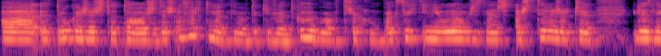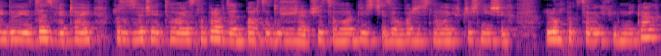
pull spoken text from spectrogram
A e, druga rzecz to to, że też asortyment nie był taki wyjątkowy, byłam w trzech lumpeksach i nie udało mi się znaleźć aż tyle rzeczy, ile znajduję zazwyczaj, bo zazwyczaj to jest naprawdę bardzo dużo rzeczy, co mogliście zauważyć na moich wcześniejszych lumpeksowych filmikach,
